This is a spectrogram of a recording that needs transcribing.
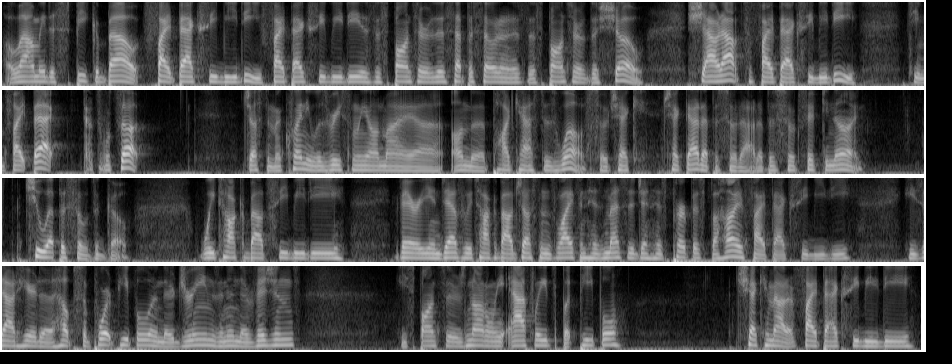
allow me to speak about Fight Back CBD. Fight Back CBD is the sponsor of this episode and is the sponsor of the show. Shout out to Fight Back CBD. Team Fight Back. That's what's up. Justin McClenny was recently on my uh, on the podcast as well, so check check that episode out, episode 59. Two episodes ago, we talk about CBD very in depth. We talk about Justin's life and his message and his purpose behind Fight Back CBD. He's out here to help support people in their dreams and in their visions. He sponsors not only athletes but people. Check him out at fightbackcbd.com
